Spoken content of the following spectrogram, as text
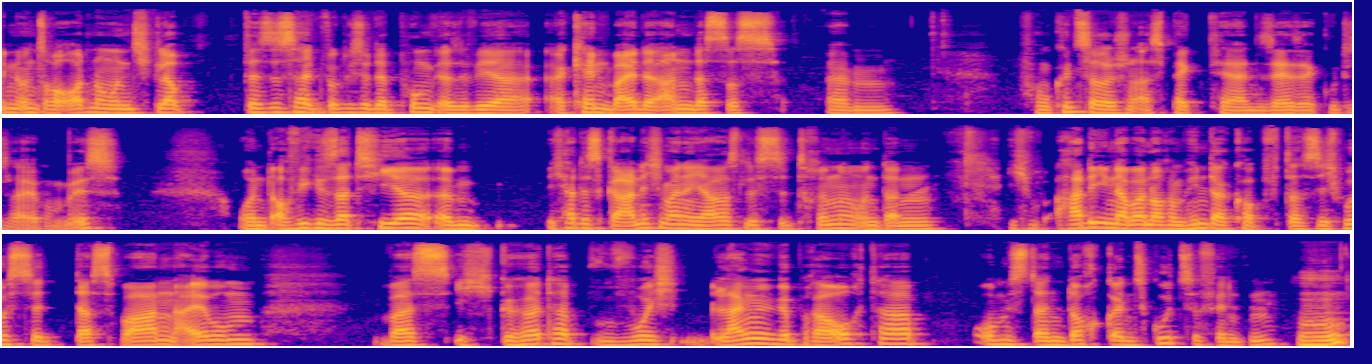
in unserer Ordnung. Und ich glaube, das ist halt wirklich so der Punkt. Also wir erkennen beide an, dass das ähm, vom künstlerischen Aspekt her ein sehr, sehr gutes Album ist. Und auch wie gesagt, hier, ähm, ich hatte es gar nicht in meiner Jahresliste drin und dann, ich hatte ihn aber noch im Hinterkopf, dass ich wusste, das war ein Album, was ich gehört habe, wo ich lange gebraucht habe, um es dann doch ganz gut zu finden. Mhm.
